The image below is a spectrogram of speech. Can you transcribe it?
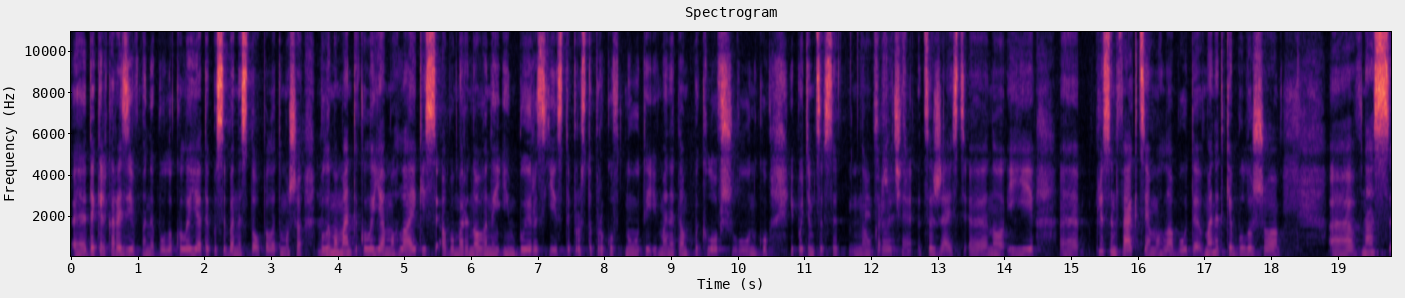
Е, Декілька разів в мене було, коли я типу себе не стопила, тому що були моменти, коли я могла якийсь або маринований імбир з'їсти, просто проковтнути, і в мене там пекло в шлунку, і потім це все ну це коротше, це жесть. Е, Ну і е, плюс інфекція могла бути. В мене таке було, що. В нас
